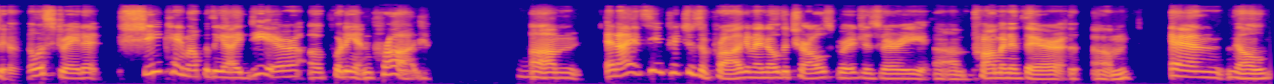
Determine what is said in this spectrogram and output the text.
to illustrate it, she came up with the idea of putting it in Prague. Mm-hmm. Um, and I had seen pictures of Prague, and I know the Charles Bridge is very um, prominent there, um, and you know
